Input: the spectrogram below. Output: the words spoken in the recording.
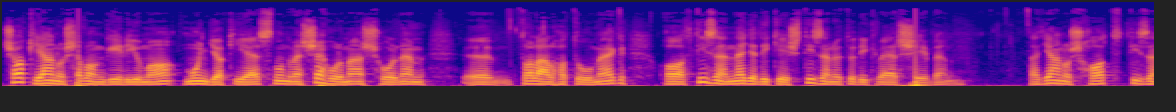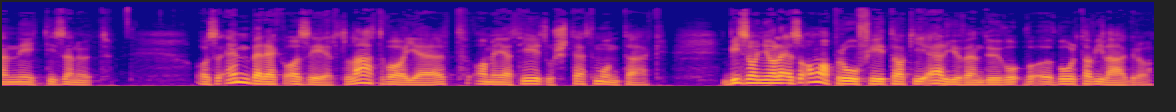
csak János evangéliuma mondja ki ezt, mondom, ez sehol máshol nem e, található meg, a 14. és 15. versében. Tehát János 6, 14, 15. Az emberek azért, látva a jelt, amelyet Jézus tett, mondták, bizonyal ez ama próféta, aki eljövendő volt a világra.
